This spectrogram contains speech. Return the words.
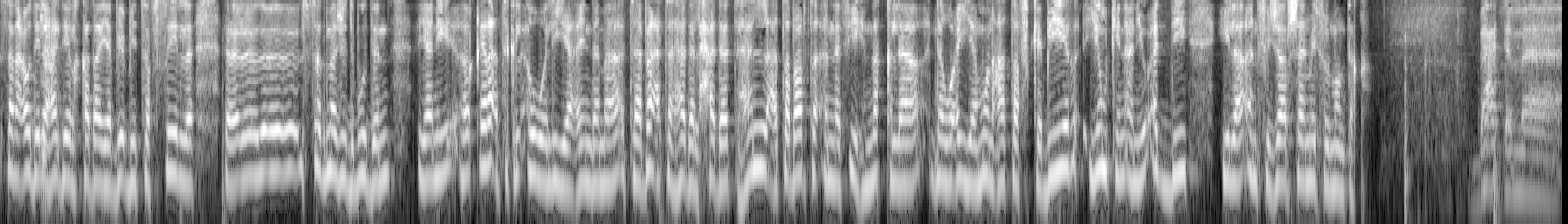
سنعود إلى هذه القضايا بتفصيل الاستاذ ماجد بودن يعني قراءتك الأولية عندما تابعت هذا الحدث هل اعتبرت أن فيه نقلة نوعية منعطف كبير يمكن أن يؤدي إلى انفجار شامل في المنطقة؟ بعدما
